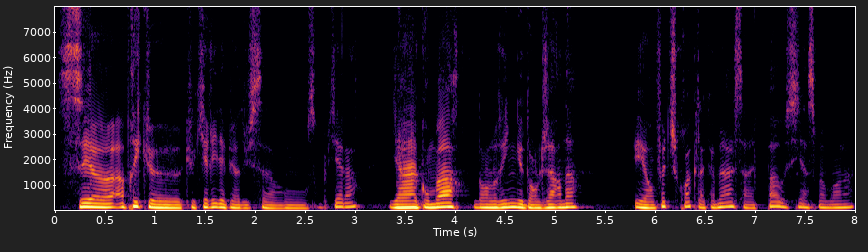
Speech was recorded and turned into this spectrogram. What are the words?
c'est après que, que Kirill a perdu sa, son pied, là. Il y a un combat dans le ring, dans le jardin. Et en fait, je crois que la caméra, elle s'arrête pas aussi à ce moment-là.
